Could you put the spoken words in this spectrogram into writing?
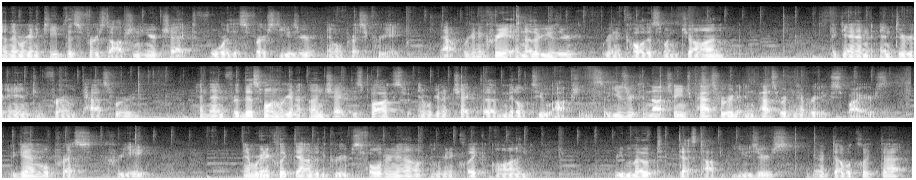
And then we're gonna keep this first option here checked for this first user and we'll press create. Now we're gonna create another user. We're gonna call this one John. Again, enter and confirm password. And then for this one, we're gonna uncheck this box and we're gonna check the middle two options. So user cannot change password and password never expires. Again, we'll press create. And we're gonna click down to the groups folder now and we're gonna click on remote desktop users. We're gonna double click that.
